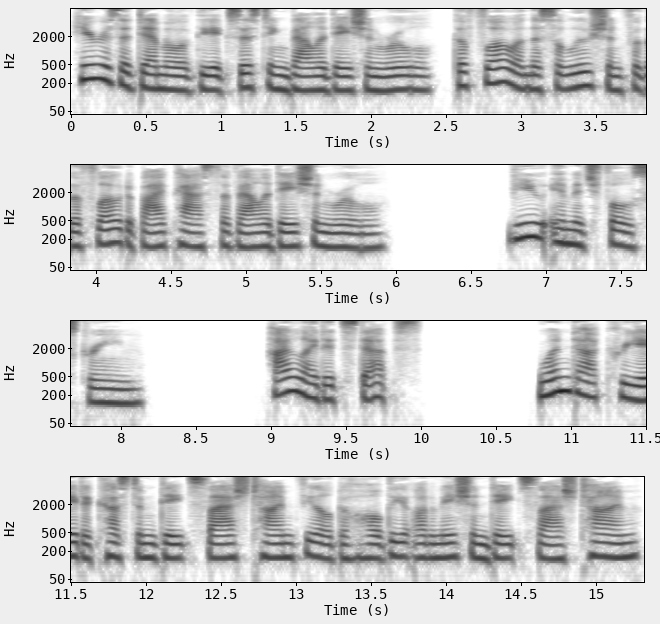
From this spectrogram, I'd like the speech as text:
Here is a demo of the existing validation rule, the flow, and the solution for the flow to bypass the validation rule. View image full screen. Highlighted steps. 1. Create a custom date slash time field to hold the automation date slash time,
